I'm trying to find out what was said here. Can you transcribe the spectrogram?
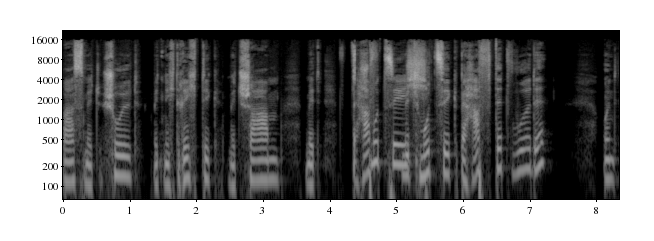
was mit Schuld, mit nicht richtig, mit Scham, mit behaft, schmutzig. mit schmutzig behaftet wurde und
